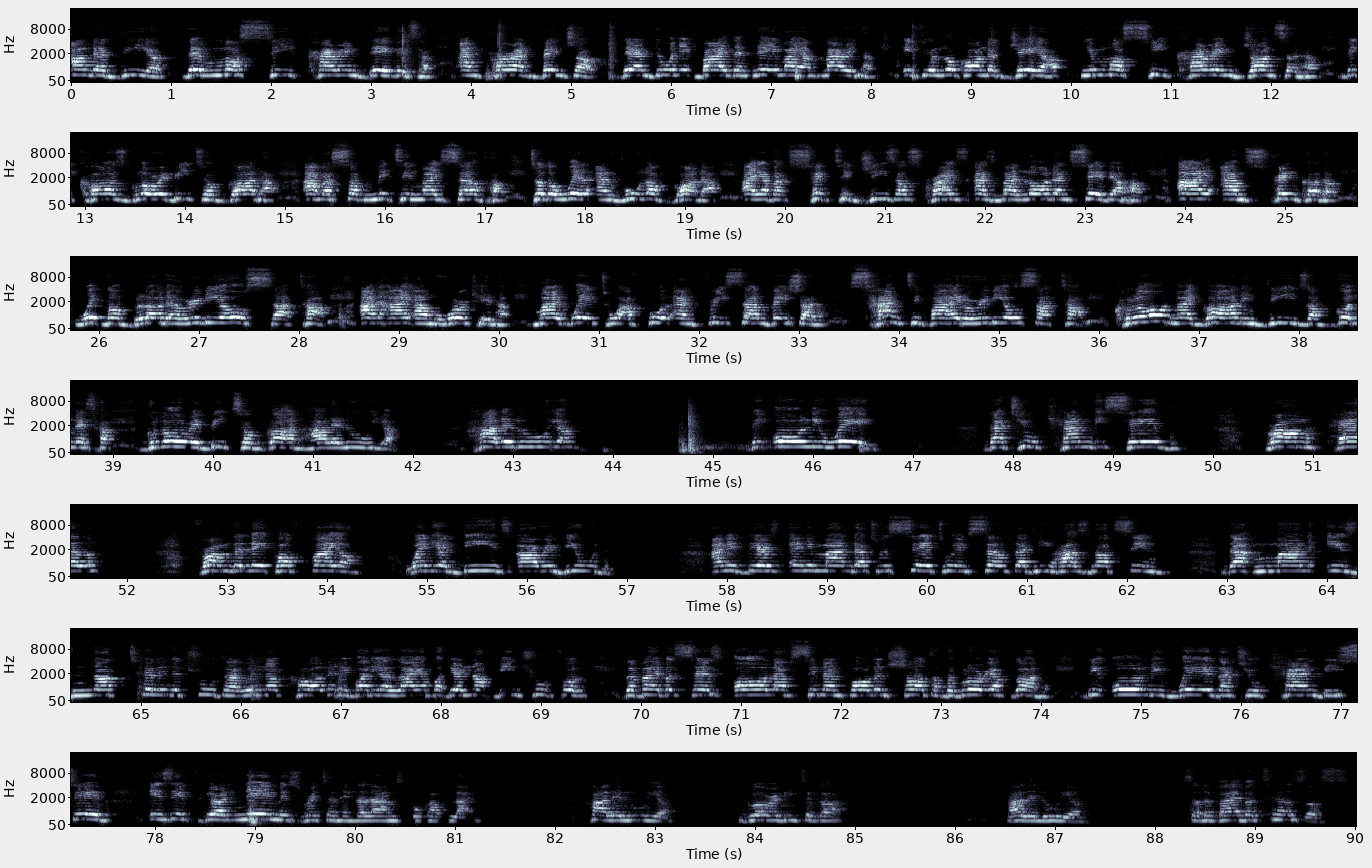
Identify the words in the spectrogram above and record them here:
under D, they must see Karen Davis. And peradventure, they are doing it by the name I am married. If you look under J, you must see Karen Johnson because glory be to God, I'm submitting myself to the will and rule of God. I have accepted Jesus Christ as my Lord and Savior. I am sprinkled with the blood of Ribiosata, and I am working my way to a full and free salvation. Sanctified Ribiosata, clothe my God in deeds of goodness. Glory be to God. Hallelujah. Hallelujah. The only way that you can be saved from hell, from the lake of fire, when your deeds are reviewed. And if there's any man that will say to himself that he has not sinned, that man is not telling the truth. I will not call anybody a liar, but they're not being truthful. The Bible says all have sinned and fallen short of the glory of God. The only way that you can be saved is if your name is written in the Lamb's book of life. Hallelujah. Glory be to God. Hallelujah. So the Bible tells us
